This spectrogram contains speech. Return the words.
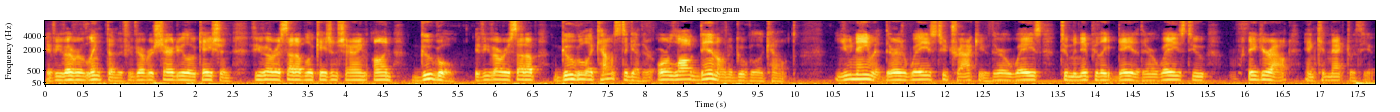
if you've ever linked them, if you've ever shared your location, if you've ever set up location sharing on Google, if you've ever set up Google accounts together or logged in on a Google account, you name it. There are ways to track you, there are ways to manipulate data, there are ways to figure out and connect with you.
